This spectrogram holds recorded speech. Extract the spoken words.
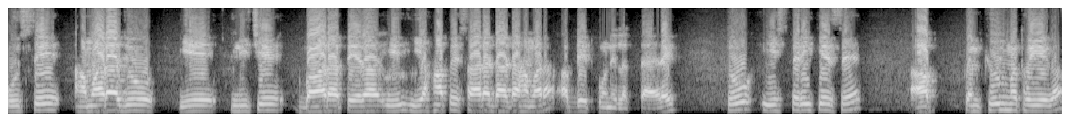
उससे हमारा जो ये नीचे बारह, तेरह यहाँ पे सारा डाटा हमारा अपडेट होने लगता है राइट तो इस तरीके से आप कंफ्यूज मत होइएगा।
